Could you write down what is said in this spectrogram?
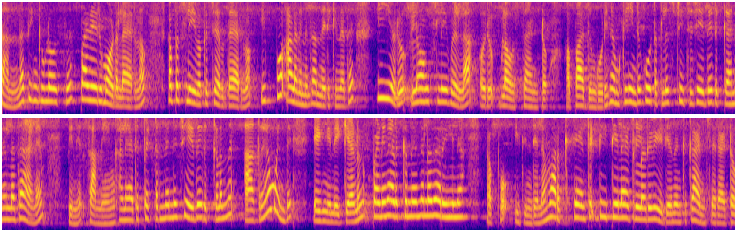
തന്ന പിങ്ക് ബ്ലൗസ് പഴയൊരു മോഡലായിരുന്നു. അപ്പോൾ സ്ലീവൊക്കെ ചെറുതായിരുന്നു. ഇപ്പോൾ അളവിന് തന്നിരിക്കുന്നത് ഈ ഒരു ലോങ് സ്ലീവ് ഉള്ള ഒരു ബ്ലൗസാണ് കേട്ടോ അപ്പോൾ അതും കൂടി നമുക്ക് ഇതിന്റെ കൂട്ടത്തിൽ സ്റ്റിച്ച് ചെയ്തെടുക്കാനുള്ളതാണ്. പിന്നെ സമയം കളയാതെ പെട്ടെന്ന് തന്നെ ചെയ്തെടുക്കണമെന്ന് ആഗ്രഹമുണ്ട്. എങ്ങനെയൊക്കെയാണ് പണി നടക്കുന്നതെന്നുള്ളത് അറിയില്ല. അപ്പോൾ ഇതിന്റെ എല്ലാം വർക്ക് കഴിഞ്ഞിട്ട് ഡീറ്റെയിൽ ആയിട്ടുള്ള ഒരു വീഡിയോ നിങ്ങൾക്ക് കാണിച്ചു തരാം കേട്ടോ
